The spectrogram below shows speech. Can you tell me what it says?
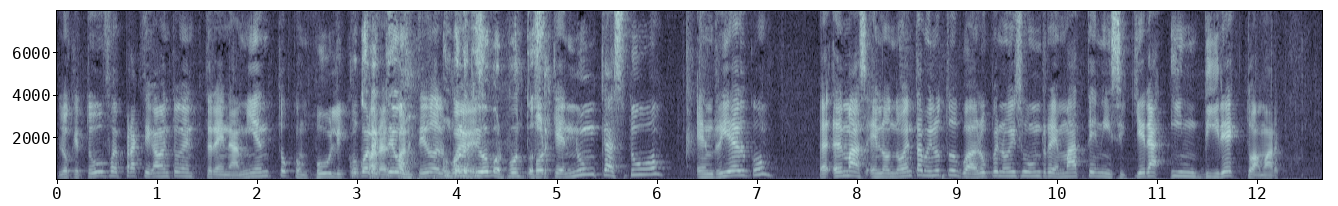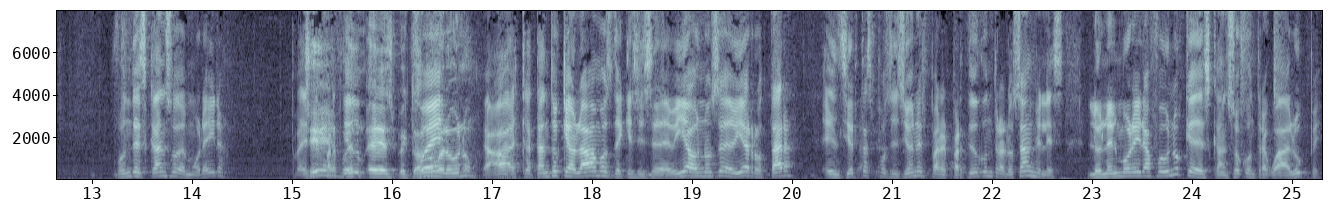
lo que tuvo fue prácticamente un entrenamiento con público Un para el partido del un jueves. colectivo por puntos. Porque nunca estuvo en riesgo. Eh, Es más, en los 90 minutos Guadalupe no hizo un remate ni siquiera indirecto a Marco. Fue un descanso de Moreira. Sí, ese fue el espectador Fue- número uno. ah, tanto que hablábamos de que si se debía o no se debía rotar en ciertas posiciones para el partido contra Los Ángeles. Leonel Moreira fue uno que descansó contra Guadalupe.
